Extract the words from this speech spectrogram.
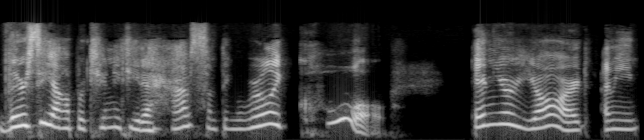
there's the opportunity to have something really cool in your yard. I mean,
